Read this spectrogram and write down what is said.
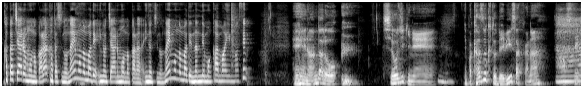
形あるものから形のないものまで、命あるものから命のないものまで何でも構いません。えー、なんだろう。正直ね、うんやっぱ家族とデビュー作かな。素敵で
